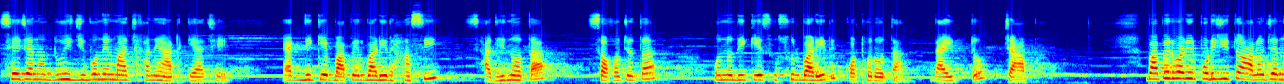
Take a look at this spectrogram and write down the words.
সে যেন দুই জীবনের মাঝখানে আটকে আছে। একদিকে বাপের বাড়ির হাসি, স্বাধীনতা সহজতা, অন্যদিকে শ্বশুর বাড়ির কঠোরতা, দায়িত্ব, চাপ। বাপের বাড়ির পরিচিত আলো যেন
